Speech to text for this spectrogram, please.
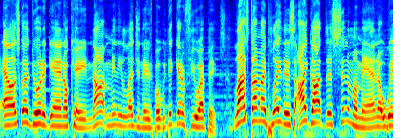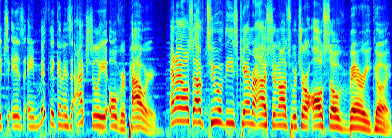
And let's go do it again. Okay, not many legendaries, but we did get a few epics. Last time I played this, I got this Cinema Man, which is a mythic and is actually overpowered. And I also have two of these camera astronauts, which are also very good.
